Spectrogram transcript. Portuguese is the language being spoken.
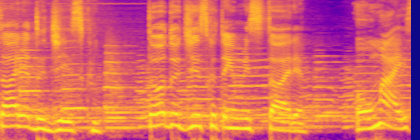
história do disco. Todo disco tem uma história, ou mais.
